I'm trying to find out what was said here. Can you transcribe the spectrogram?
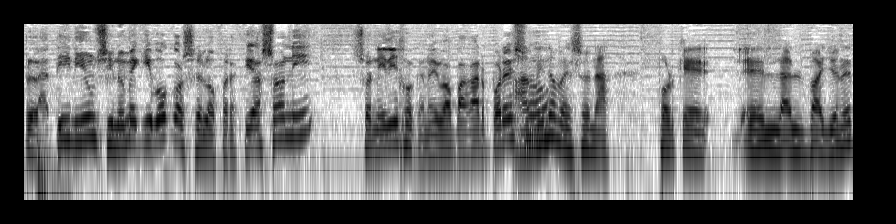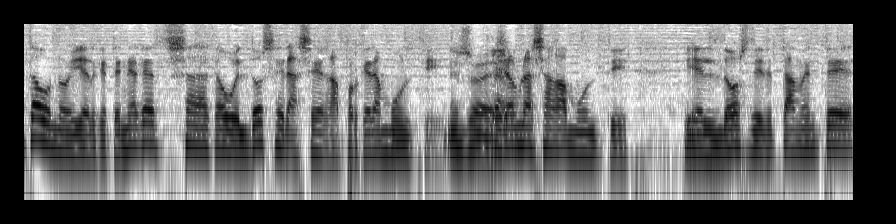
Platinum, si no me equivoco, se lo ofreció a Sony. Sony dijo que no iba a pagar por eso. A mí no me suena, porque el, el Bayonetta 1 y el que tenía que sacar el 2 era Sega, porque era multi. Eso es. Era una saga multi. Y el 2 directamente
